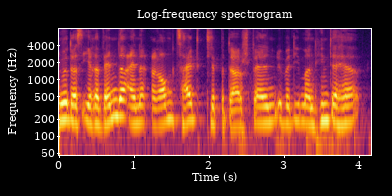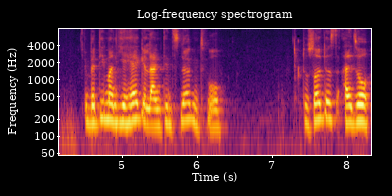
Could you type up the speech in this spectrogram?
nur dass ihre Wände eine Raumzeitklippe darstellen, über die man hinterher, über die man hierher gelangt ins Nirgendwo. Du solltest also,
